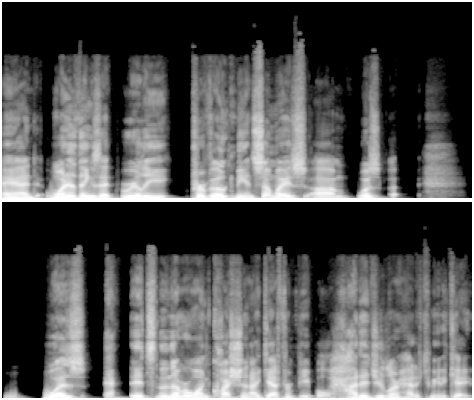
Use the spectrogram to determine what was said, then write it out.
And one of the things that really provoked me in some ways um, was was it's the number one question I get from people. How did you learn how to communicate?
